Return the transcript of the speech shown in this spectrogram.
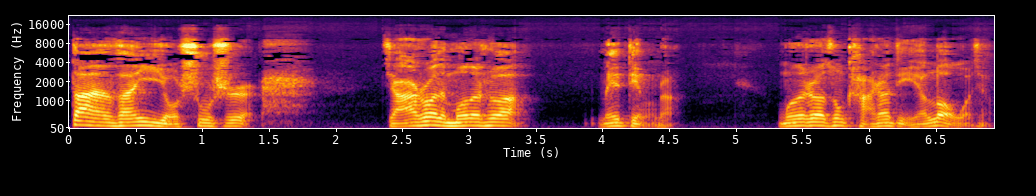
但凡一有疏失，假如说那摩托车没顶着，摩托车从卡车底下漏过去了。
